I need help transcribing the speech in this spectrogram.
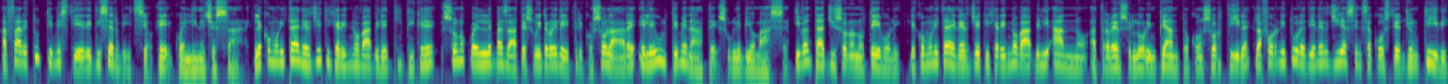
a fare tutti i mestieri di servizio e quelli necessari. Le comunità energetiche rinnovabili tipiche sono quelle basate su idroelettrico, solare e le ultime nate sulle biomasse. I vantaggi sono notevoli. Le comunità energetiche rinnovabili hanno, attraverso il loro impianto consortile, la fornitura di energia senza costi aggiuntivi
